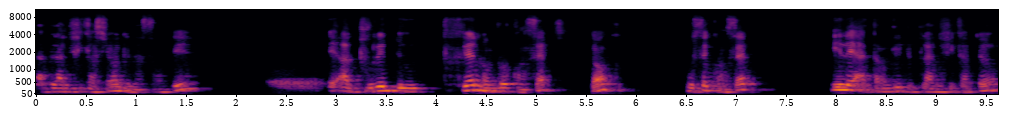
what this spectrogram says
la planification de la santé est entourée de très nombreux concepts. Donc, pour ces concepts, il est attendu du planificateur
